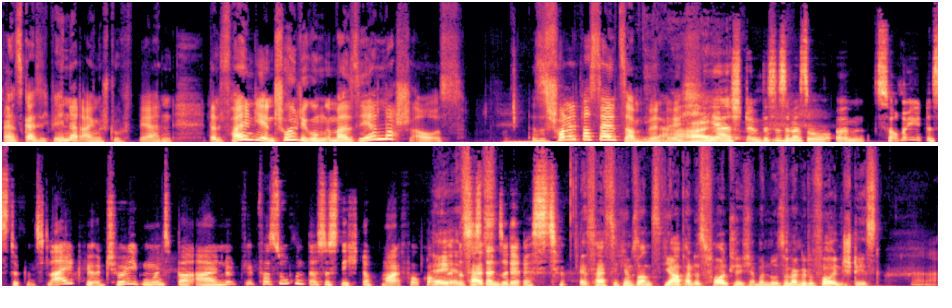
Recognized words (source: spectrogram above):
als geistig behindert eingestuft werden, dann fallen die Entschuldigungen immer sehr lasch aus. Das ist schon etwas seltsam, finde ich. Ja, Ja, stimmt. Das ist immer so, ähm, sorry, das tut uns leid, wir entschuldigen uns bei allen und wir versuchen, dass es nicht nochmal vorkommt. Hey, das heißt- ist dann so der Rest. Es heißt nicht umsonst, Japan ist freundlich, aber nur solange du vor ihnen stehst. Ah.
